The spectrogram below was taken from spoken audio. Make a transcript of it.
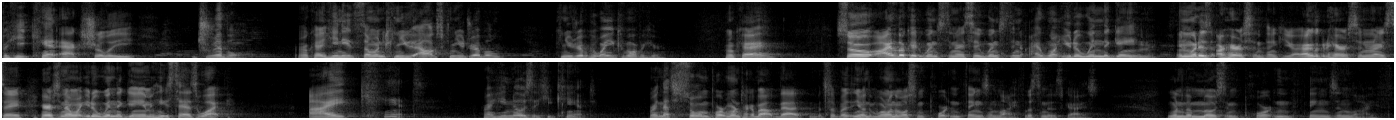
but he can't actually dribble. Okay, he needs someone. Can you, Alex? Can you dribble? Can you dribble? Why don't you come over here? Okay. So I look at Winston and I say, Winston, I want you to win the game. And what is, or Harrison, thank you. I look at Harrison and I say, Harrison, I want you to win the game. And he says, what? I can't. Right? He knows that he can't. Right? And that's so important. We're going to talk about that. So, you know, one of the most important things in life. Listen to this, guys. One of the most important things in life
